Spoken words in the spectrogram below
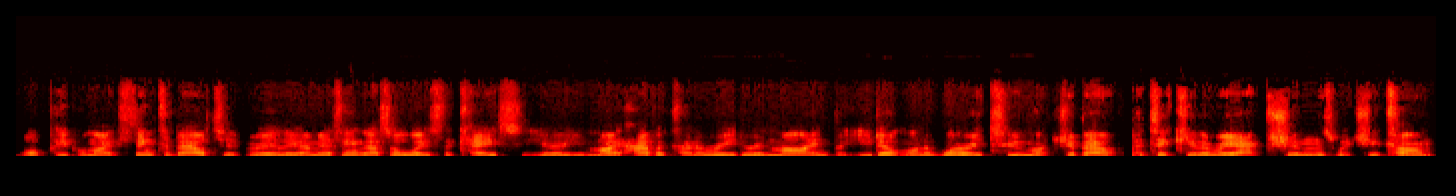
what people might think about it really i mean i think that's always the case you know you might have a kind of reader in mind but you don't want to worry too much about particular reactions which you can't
